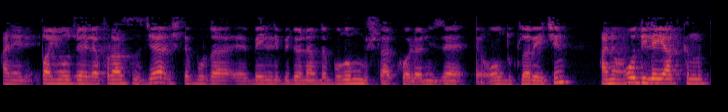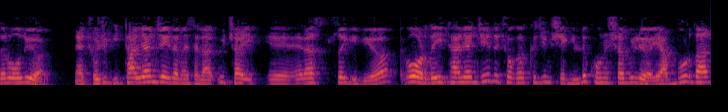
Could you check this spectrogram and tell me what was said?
Hani İspanyolca ile Fransızca işte burada e, belli bir dönemde bulunmuşlar kolonize e, oldukları için. Hani o dile yatkınlıkları oluyor. Yani çocuk İtalyancayı da mesela 3 ay e, Erasmus'a gidiyor. Orada İtalyancayı da çok akıcı bir şekilde konuşabiliyor. Ya buradan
